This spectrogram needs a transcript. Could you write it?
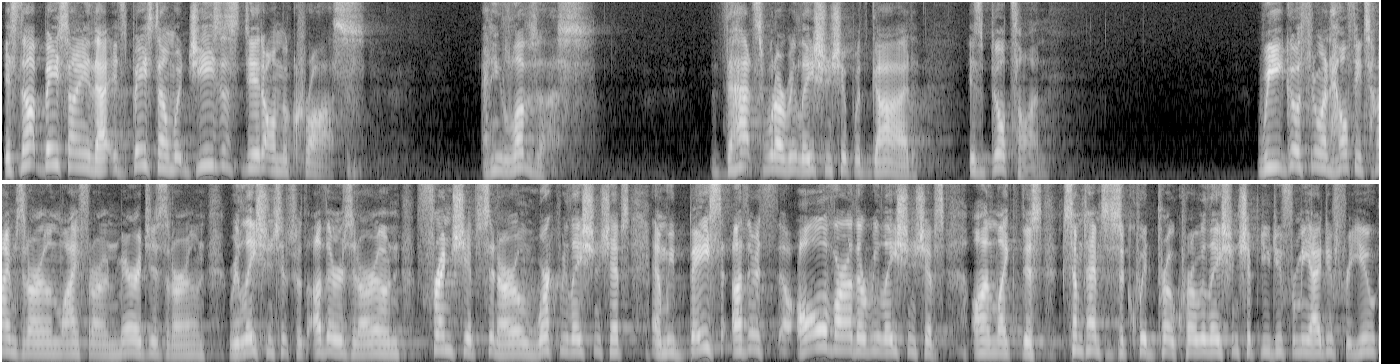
It's not based on any of that. It's based on what Jesus did on the cross and He loves us. That's what our relationship with God is built on. We go through unhealthy times in our own life, in our own marriages, in our own relationships with others, in our own friendships, in our own work relationships, and we base other all of our other relationships on like this. Sometimes it's a quid pro quo relationship. You do for me, I do for you.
